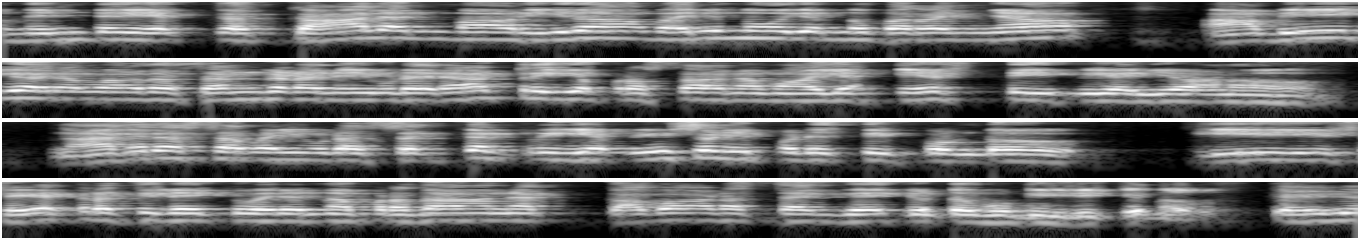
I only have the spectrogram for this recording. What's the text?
നിന്റെയൊക്കെ കാലന്മാർ ഇതാ വരുന്നു എന്ന് പറഞ്ഞ ആ ഭീകരവാദ സംഘടനയുടെ രാഷ്ട്രീയ പ്രസ്ഥാനമായ എസ് ടി പി ഐ ആണ് നഗരസഭയുടെ സെക്രട്ടറിയെ ഭീഷണിപ്പെടുത്തിക്കൊണ്ട് ഈ ക്ഷേത്രത്തിലേക്ക് വരുന്ന പ്രധാന കവാടത്തെ ഗേറ്റിട്ട് കൂട്ടിയിരിക്കുന്നത് കഴിഞ്ഞ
